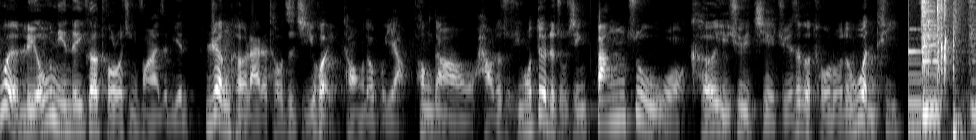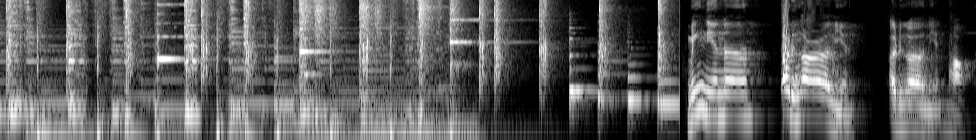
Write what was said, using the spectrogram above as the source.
会有流年的一颗陀螺星放在这边，任何来的投资机会，通通都不要。碰到好的主星或对的主星，帮助我可以去解决这个陀螺的问题。明年呢，二零二二年，二零二二年，好，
